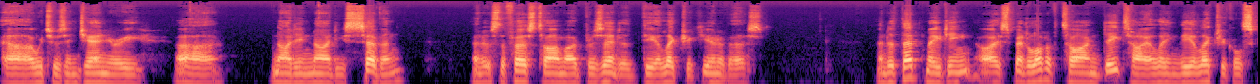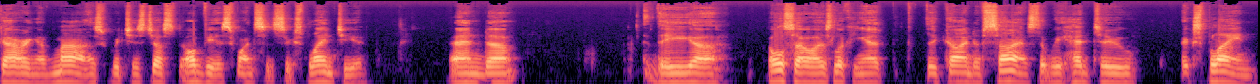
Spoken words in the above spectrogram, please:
uh, which was in January 1997 and it was the first time I presented the electric universe. And at that meeting, I spent a lot of time detailing the electrical scarring of Mars, which is just obvious once it's explained to you. And uh, the uh, also, I was looking at the kind of science that we had to explain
